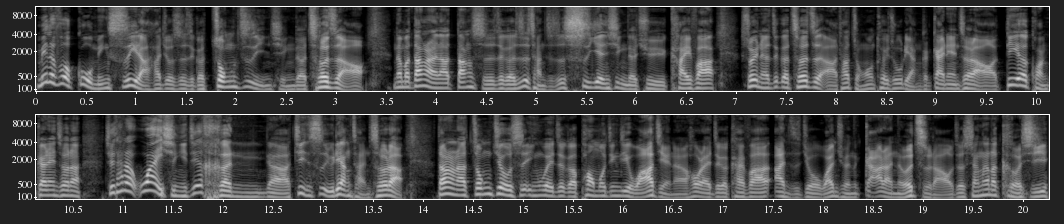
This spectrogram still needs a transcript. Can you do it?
，Midfour 顾名思义啦，它就是这个中置引擎的车子啊。那么当然了，当时这个日产只是试验性的去开发，所以呢，这个车子啊，它总共推出两个概念车了啊。第二款概念车呢，其实它的外形已经很啊近似于量产车了。当然了，终究是因为这个泡沫经济瓦解呢，后来这个开发案子就完全戛然而止了啊，这相当的可惜。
